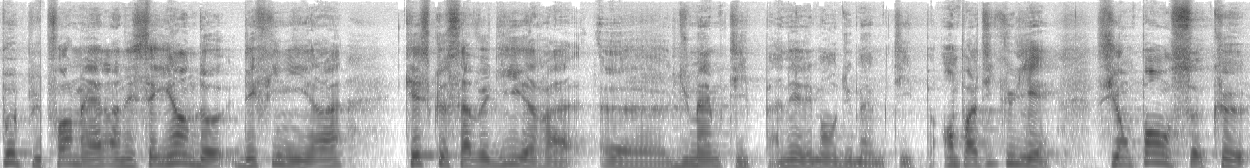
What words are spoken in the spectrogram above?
peu plus formel en essayant de définir qu'est-ce que ça veut dire euh, du même type, un élément du même type. En particulier, si on pense que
